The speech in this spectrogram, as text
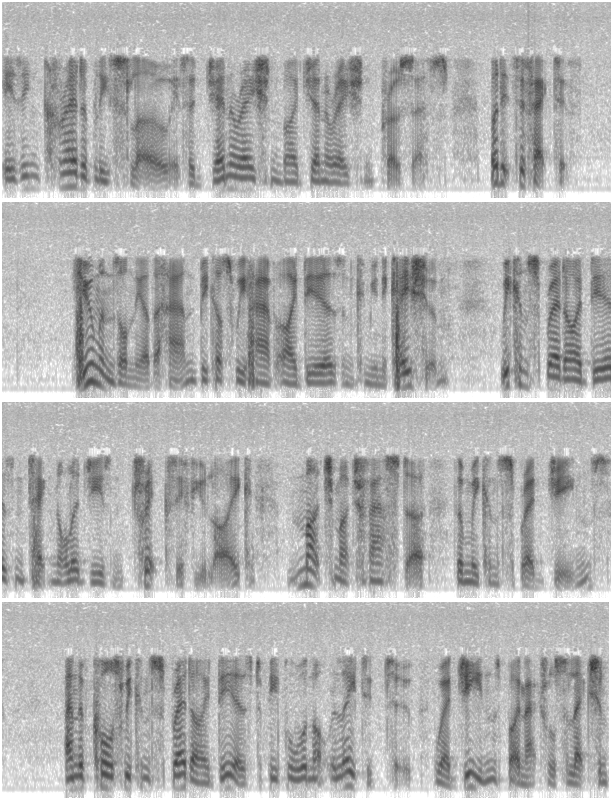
is incredibly slow. It's a generation by generation process, but it's effective. Humans, on the other hand, because we have ideas and communication, we can spread ideas and technologies and tricks, if you like, much, much faster than we can spread genes. And of course, we can spread ideas to people we're not related to, where genes, by natural selection,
